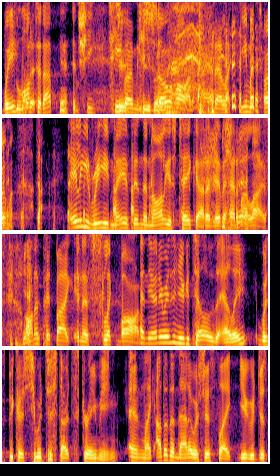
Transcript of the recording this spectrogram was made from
We locked put it up, Yeah. and she T-boned me T-bone. so hard. I had a like hematoma. Ellie Reed may have been the gnarliest takeout I've ever had in my Yes, life on a pit bike in a slick barn. And the only reason you could tell it was Ellie was because she would just start screaming. And like other than that, it was just like you were just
